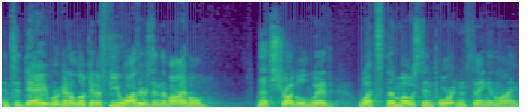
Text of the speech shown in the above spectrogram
And today we're going to look at a few others in the Bible that struggled with what's the most important thing in life?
